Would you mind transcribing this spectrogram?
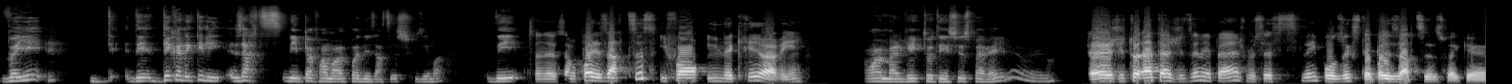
Veuillez dé- dé- déconnecter les artistes, les performeurs, pas des artistes, excusez-moi. Des. Ce ne sont pas les artistes, ils font, ils ne créent rien. Ouais, malgré que toi t'es sus pareil, là. ouais. Euh, j'ai tout... Attends, j'ai dit à mes parents, je me suis assigné pour dire que c'était pas des artistes, fait que...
